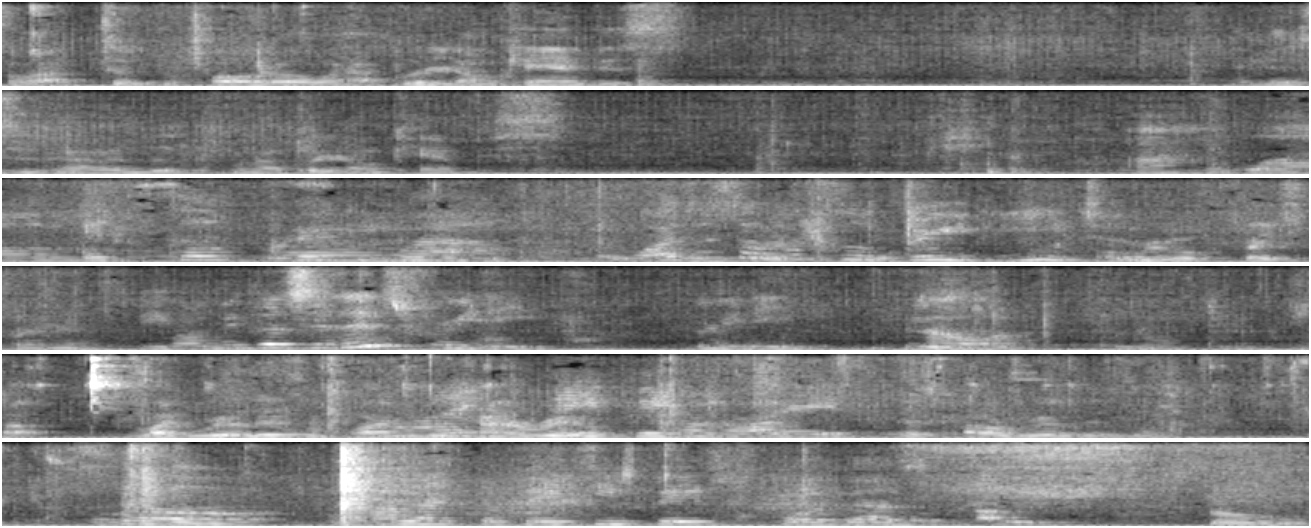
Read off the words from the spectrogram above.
so I took the photo and I put it on canvas. And this is how it looked when I put it on canvas. Uh, wow. It's so pretty. Wow. Why does it look so 3D A too? real face painting. Well, because it is 3D. 3D. Noah. Like realism, like it look kind of real. Baby face. Uh-huh. That's called realism. So I like the baby face for them. So.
